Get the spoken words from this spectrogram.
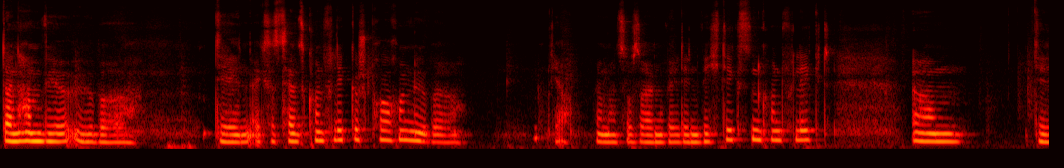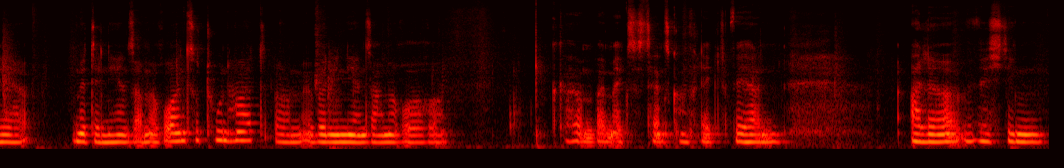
Dann haben wir über den Existenzkonflikt gesprochen, über ja, wenn man so sagen will, den wichtigsten Konflikt, ähm, der mit den Nierensammelrohren zu tun hat. Ähm, über die Nierensammelrohre ähm, beim Existenzkonflikt werden alle wichtigen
